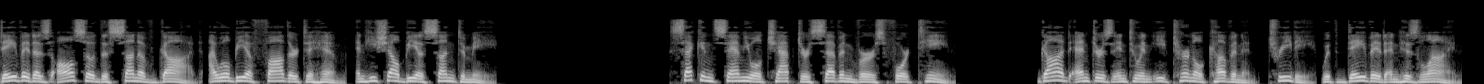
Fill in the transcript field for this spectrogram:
David is also the Son of God I will be a father to him, and he shall be a son to me. 2 Samuel chapter 7 verse 14 God enters into an eternal covenant treaty with David and his line,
